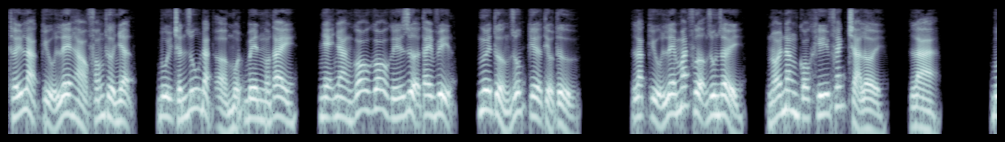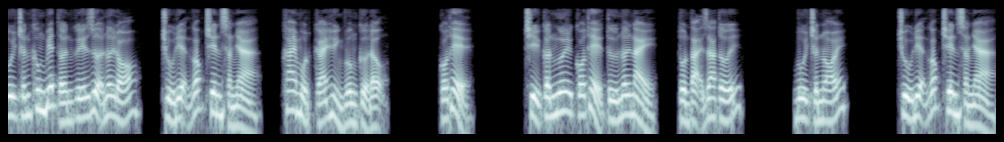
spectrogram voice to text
Thấy lạc cửu lê hảo phóng thừa nhận, bùi chấn rũ đặt ở một bên ngón tay, nhẹ nhàng gõ gõ ghế dựa tay vịt, ngươi tưởng giúp kia tiểu tử. Lạc cửu lê mắt phượng run rẩy, nói năng có khí phách trả lời, là. Bùi chấn không biết ấn ghế dựa nơi đó, chủ điện góc trên sàn nhà, khai một cái hình vuông cửa động. Có thể. Chỉ cần ngươi có thể từ nơi này, tồn tại ra tới. Bùi chấn nói. Chủ điện góc trên sàn nhà,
